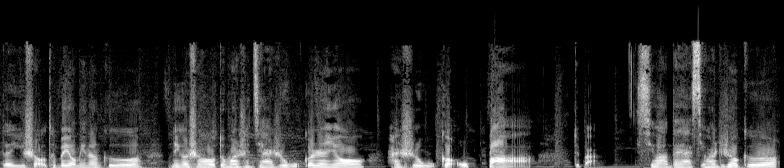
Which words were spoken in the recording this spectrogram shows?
的一首特别有名的歌。那个时候东方神起还是五个人哟，还是五个欧巴，对吧？希望大家喜欢这首歌。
